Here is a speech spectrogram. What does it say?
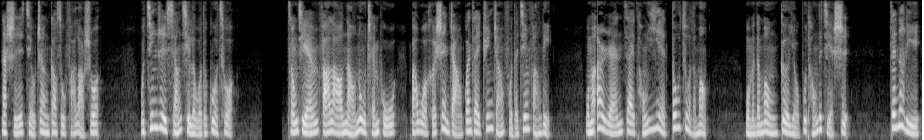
那时，九正告诉法老说。我今日想起了我的过错。从前法老恼怒臣仆，把我和善长关在军长府的监房里。我们二人在同一夜都做了梦，我们的梦各有不同的解释。在那里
